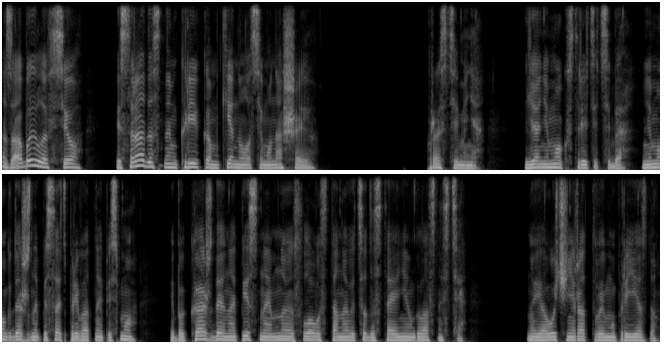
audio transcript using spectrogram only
Забыла все и с радостным криком кинулась ему на шею. «Прости меня. Я не мог встретить тебя, не мог даже написать приватное письмо, ибо каждое написанное мною слово становится достоянием гласности. Но я очень рад твоему приезду.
